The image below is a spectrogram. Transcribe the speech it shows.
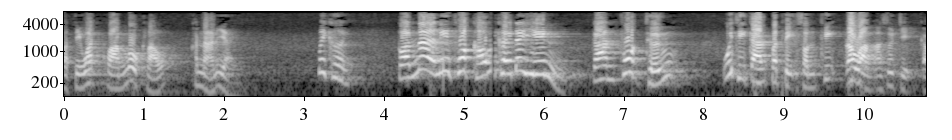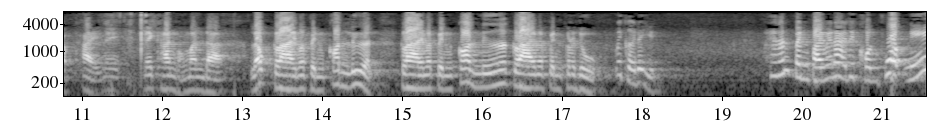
ปฏิวัติความโง่เขลาขนาดใหญ่ ไม่เคย ก่อนหน้านี้พวกเขาไม่เคยได้ยิน การพูดถึงวิธีการปฏิสนธิระหว่างอสุจิกับไข่ในในคันของมันดา แล้วกลายมาเป็นก้อนเลือด กลายมาเป็นก้อนเนื้อ กลายมาเป็นกระดูก ไม่เคยได้ยิน เพราะนั้นเป็นไปไม่ได้ที่คนพวกนี้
